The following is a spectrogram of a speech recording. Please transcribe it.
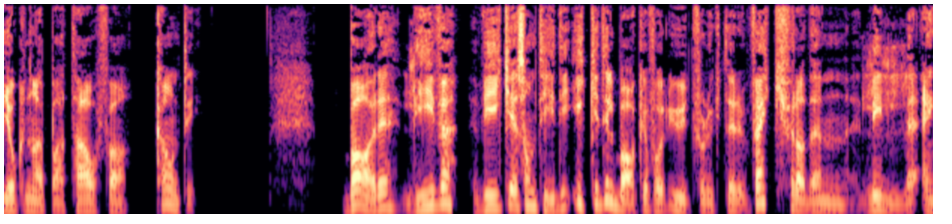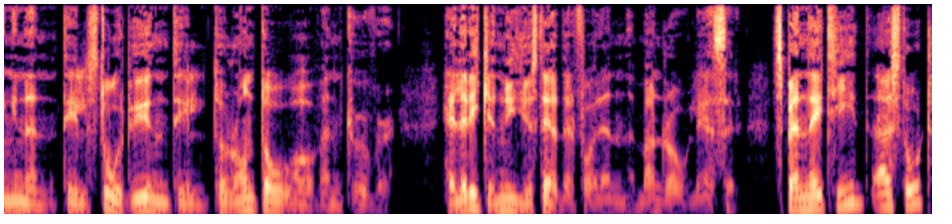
Yoknapataufa County. Bare livet viker samtidig ikke tilbake for utflukter vekk fra den lille egnen til storbyen til Toronto og Vancouver. Heller ikke nye steder for en Munro-leser. Spennet i tid er stort.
